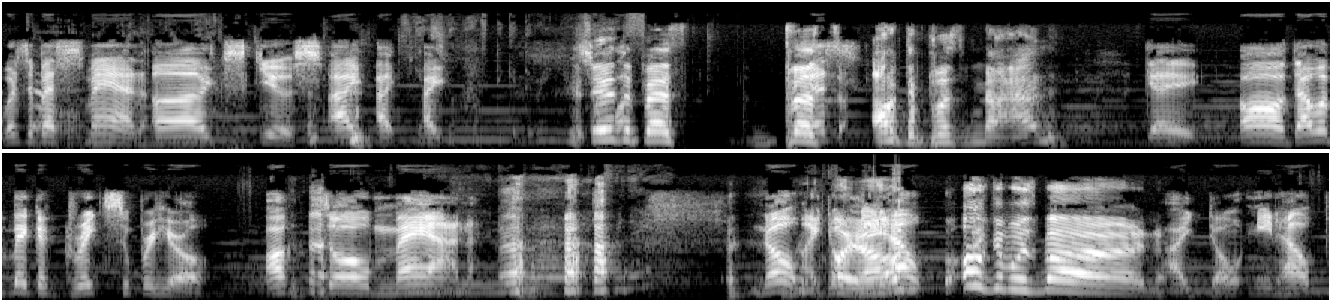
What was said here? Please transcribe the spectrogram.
What's the best man? Uh, excuse. I, I, I. you'll have to give the ring. So He's what- the best, best Yes. octopus man. Okay. Oh, that would make a great superhero. Octo Man. No, I don't I need am help. Octopus man. I don't need help.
